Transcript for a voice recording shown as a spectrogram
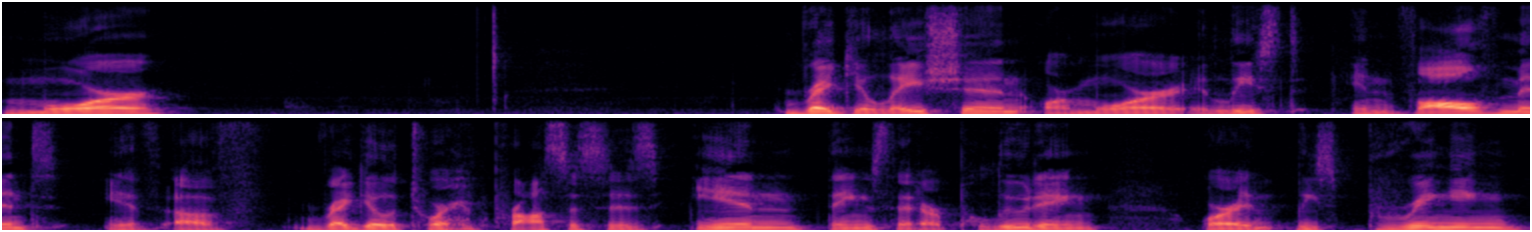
more regulation or more at least involvement of regulatory processes in things that are polluting or at least bringing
